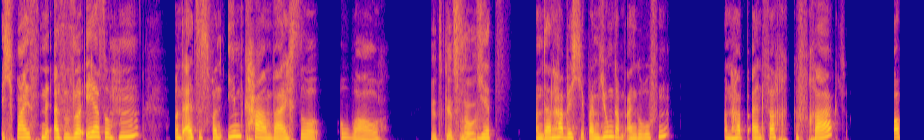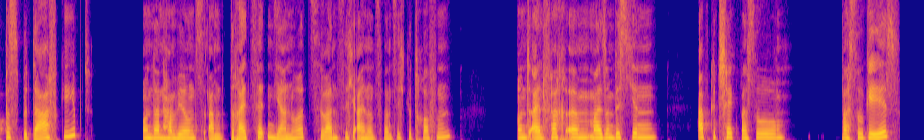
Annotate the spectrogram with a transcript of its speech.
ich weiß nicht, also so eher so, hm. Und als es von ihm kam, war ich so, oh wow, Jetzt geht's los. jetzt. Und dann habe ich beim Jugendamt angerufen und habe einfach gefragt, ob es Bedarf gibt Und dann haben wir uns am 13. Januar 2021 getroffen und einfach ähm, mal so ein bisschen abgecheckt, was so, was so geht.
